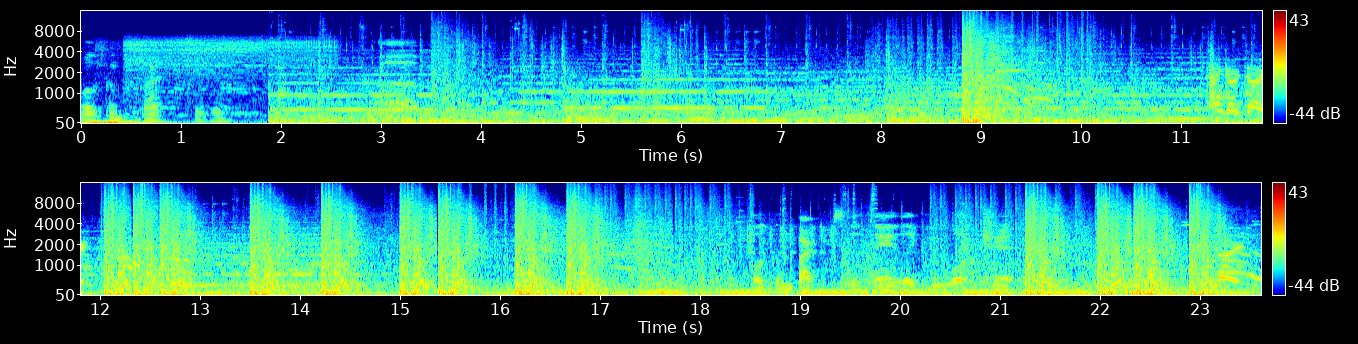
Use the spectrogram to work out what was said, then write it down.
Welcome back to the um, Tango down. welcome back to the day that you watch it. Down.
